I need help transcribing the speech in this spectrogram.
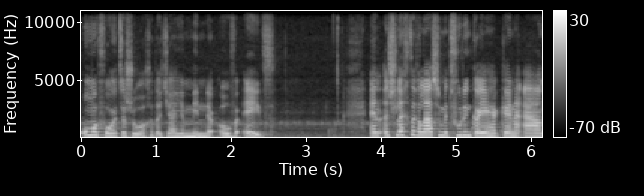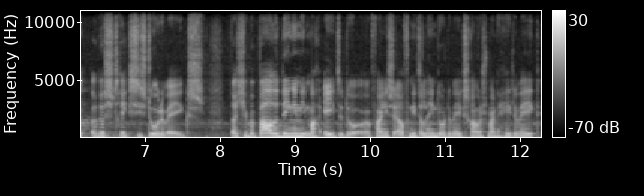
Om ervoor te zorgen dat jij je minder overeet. En een slechte relatie met voeding kan je herkennen aan restricties door de week. Dat je bepaalde dingen niet mag eten door, van jezelf. Niet alleen door de week trouwens, maar de hele week.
